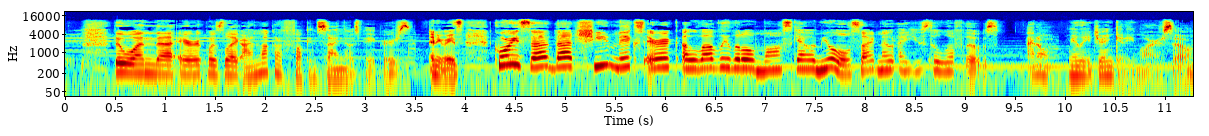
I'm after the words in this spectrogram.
The one that Eric was like, I'm not gonna fucking sign those papers. Anyways, Kouri said that she makes Eric a lovely little Moscow mule. Side note, I used to love those. I don't really drink anymore, so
